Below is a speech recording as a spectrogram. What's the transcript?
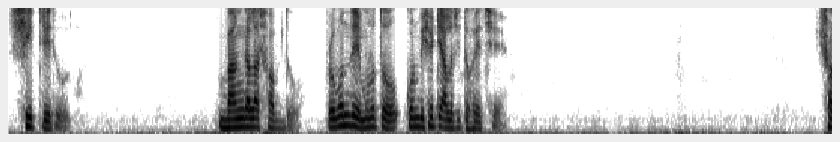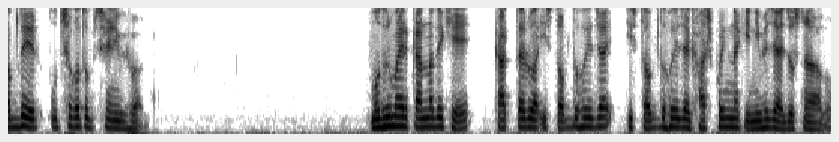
শীত ঋতু। বাঙ্গালা শব্দ। প্রবন্ধে মূলত কোন বিষয়টি আলোচিত হয়েছে? শব্দের উৎসগত শ্রেণীবিভাগ মধুর মায়ের কান্না দেখে কাকতারুয়া স্তব্ধ হয়ে যায়, স্তব্ধ হয়ে যায় ঘাস ফড়িং নাকি নিভে যায় জ্যোৎস্নার আলো।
